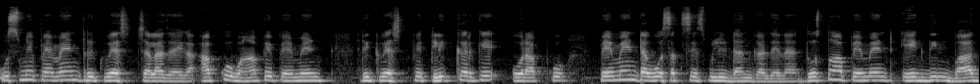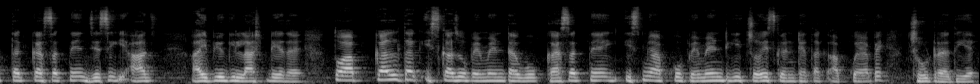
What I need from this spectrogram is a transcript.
उसमें पेमेंट रिक्वेस्ट चला जाएगा। आपको वहाँ पे पेमेंट रिक्वेस्ट पे क्लिक करके और आपको पेमेंट है वो सक्सेसफुली डन कर देना है। दोस्तों, आप पेमेंट एक दिन बाद तक कर सकते हैं। जैसे कि आज आईपीओ की लास्ट डेट है तो आप कल तक इसका जो पेमेंट है वो कर सकते हैं। इसमें आपको पेमेंट की चौबीस घंटे तक आपको यहाँ पे छूट रहती है।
